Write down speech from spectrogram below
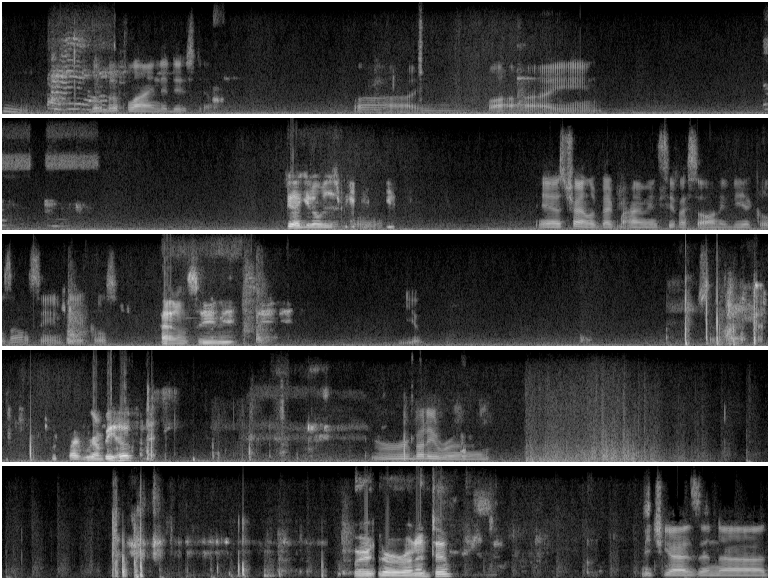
Hmm. A little bit of flying to do still. Flying, flying. Gotta get over this. Meeting. Yeah, I was trying to look back behind me and see if I saw any vehicles. I don't see any vehicles. I don't see any. Yep. So, uh, Looks like we're gonna be hoofing it. everybody run. Where's there running to? Meet you guys in uh,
